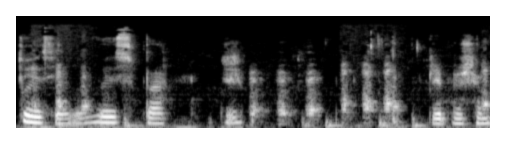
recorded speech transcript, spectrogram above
Tu jest jego wyspa. Przepraszam.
